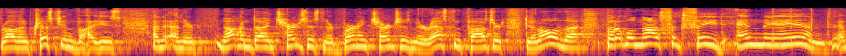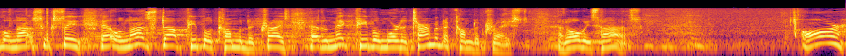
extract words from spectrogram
rather than Christian values. And, and they're knocking down churches and they're burning churches and they're arresting pastors, doing all of that. But it will not succeed in the end. It will not succeed. It will not stop people coming to Christ. It will make people more determined to come to Christ. It always has. Or,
